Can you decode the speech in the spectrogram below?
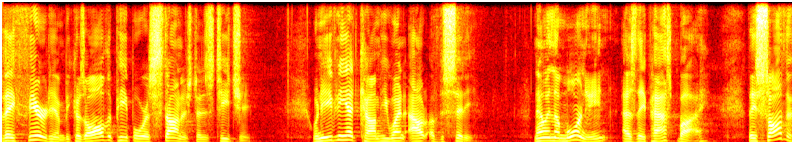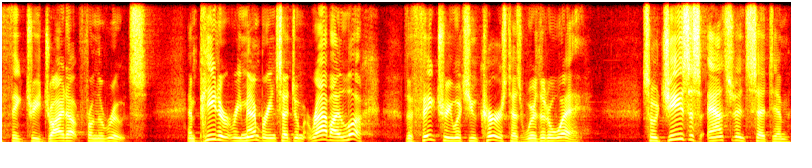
they feared him because all the people were astonished at his teaching. When evening had come, he went out of the city. Now, in the morning, as they passed by, they saw the fig tree dried up from the roots. And Peter, remembering, said to him, Rabbi, look, the fig tree which you cursed has withered away. So Jesus answered and said to him,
